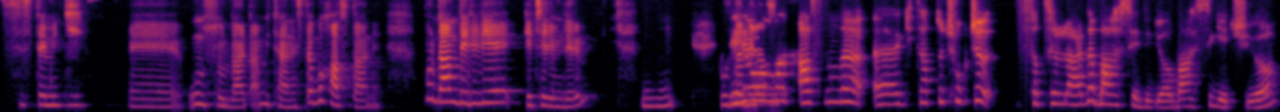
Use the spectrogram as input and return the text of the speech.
sistemik e, unsurlardan bir tanesi de bu hastane. Buradan deliliğe geçelim derim. Hı hı. Deli biraz... olmak aslında e, kitapta çokça satırlarda bahsediliyor, bahsi geçiyor.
